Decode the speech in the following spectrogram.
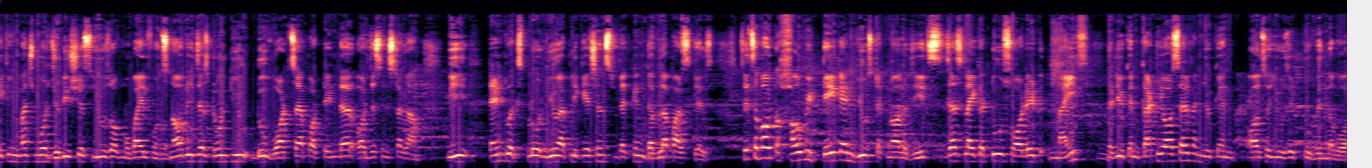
making much more judicious use of mobile phones. Now we just don't you do whatsapp or tinder or just instagram. We tend to explore new applications that can develop our skills. So it's about how we take and use technology. It's just like a two-sworded knife that you can cut yourself and you can also use it to win the war.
